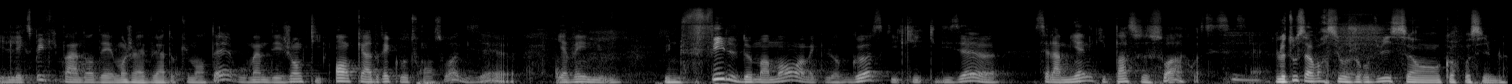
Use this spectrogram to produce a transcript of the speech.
il l'explique. Enfin, dans des, moi, j'avais vu un documentaire où même des gens qui encadraient Claude François disaient euh, il y avait une, une file de mamans avec leurs gosses qui, qui, qui disaient euh, c'est la mienne qui passe ce soir. Quoi. Le tout, savoir si aujourd'hui, c'est encore possible.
